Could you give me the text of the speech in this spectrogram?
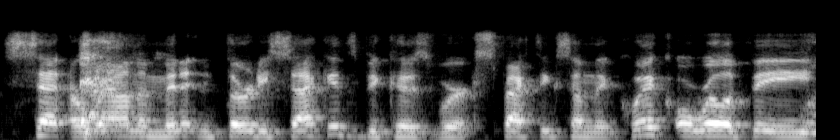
set around a minute and thirty seconds because we're expecting something quick, or will it be?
